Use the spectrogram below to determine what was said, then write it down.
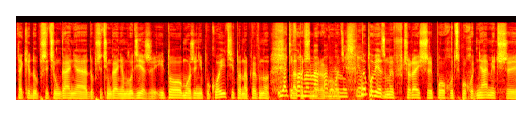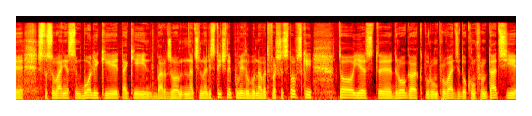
takie do przyciągania, do przyciągania młodzieży. I to może niepokoić i to na pewno Jakie na formy to trzeba reagować. myśli? No powiedzmy wczorajszy pochód z pochodniami, czy stosowanie symboliki takiej bardzo nacjonalistycznej, powiedziałbym nawet faszystowskiej, to jest droga, którą prowadzi do konfrontacji,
